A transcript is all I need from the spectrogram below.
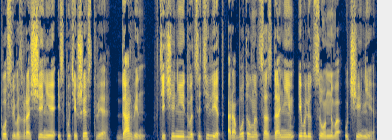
После возвращения из путешествия Дарвин в течение 20 лет работал над созданием эволюционного учения.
